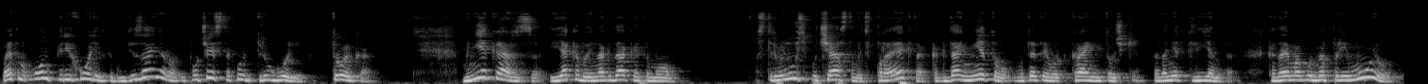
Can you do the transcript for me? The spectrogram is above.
Поэтому он переходит как бы к дизайнеру, и получается такой треугольник, тройка. Мне кажется, и якобы иногда к этому стремлюсь участвовать в проектах, когда нету вот этой вот крайней точки, когда нет клиента, когда я могу напрямую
